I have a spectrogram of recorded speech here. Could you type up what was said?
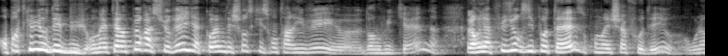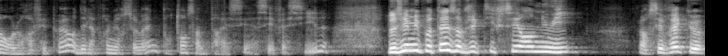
En particulier au début, on a été un peu rassuré, il y a quand même des choses qui sont arrivées euh, dans le week-end. Alors il y a plusieurs hypothèses qu'on a échafaudées, oh là on leur a fait peur dès la première semaine, pourtant ça me paraissait assez facile. Deuxième hypothèse, objectif C ennui. Alors c'est vrai que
